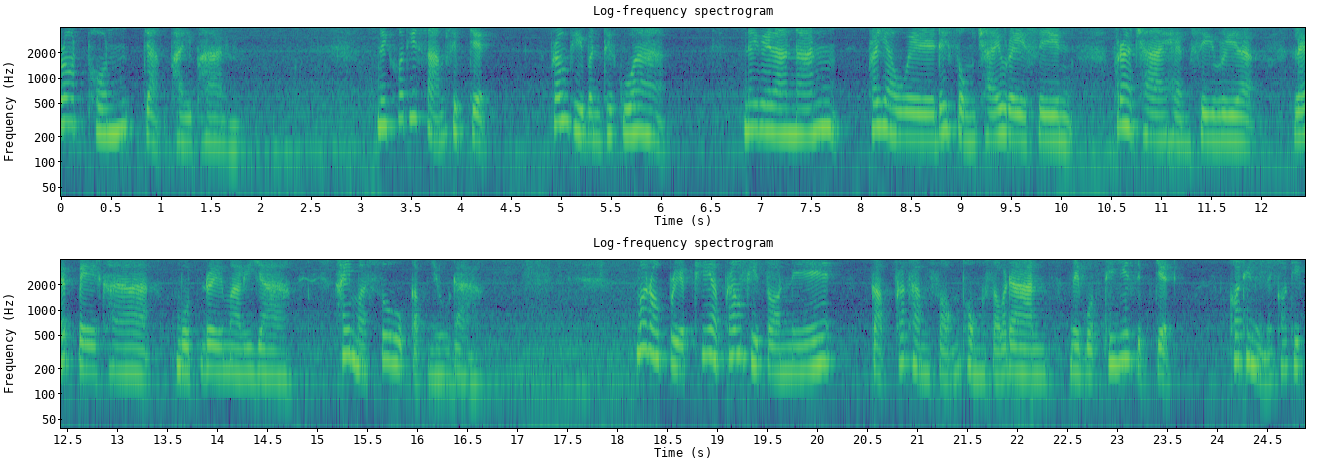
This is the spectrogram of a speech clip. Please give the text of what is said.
รอดพ้นจากภัยพานในข้อที่ 37 พระคัมภีร์บันทึกว่า ในเวลานั้น พระยาเวได้ทรงใช้เรซีน พระราชาแห่งซีเรีย และเปคาบุตรเรมาริยา ให้มาสู้กับยูดา เมื่อเราเปรียบเทียบพระคัมภีตอนนี้ กับพระธรรมสองพงศาวดารในบทที่ 27 ข้อที่ 1 และข้อที่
